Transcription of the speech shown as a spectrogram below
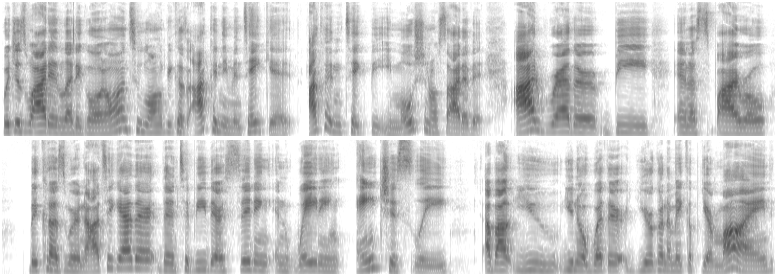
which is why I didn't let it go on too long because I couldn't even take it. I couldn't take the emotional side of it. I'd rather be in a spiral because we're not together than to be there sitting and waiting anxiously about you, you know, whether you're going to make up your mind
